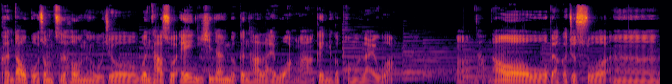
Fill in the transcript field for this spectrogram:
可能到我国中之后呢，我就问他说：“哎，你现在有没有跟他来往啊？跟你那个朋友来往？”啊，然后我表哥就说：“嗯。”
